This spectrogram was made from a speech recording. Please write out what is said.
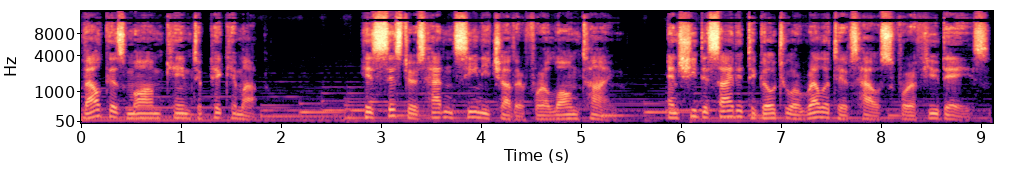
Valka's mom came to pick him up. His sisters hadn't seen each other for a long time, and she decided to go to a relative's house for a few days.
